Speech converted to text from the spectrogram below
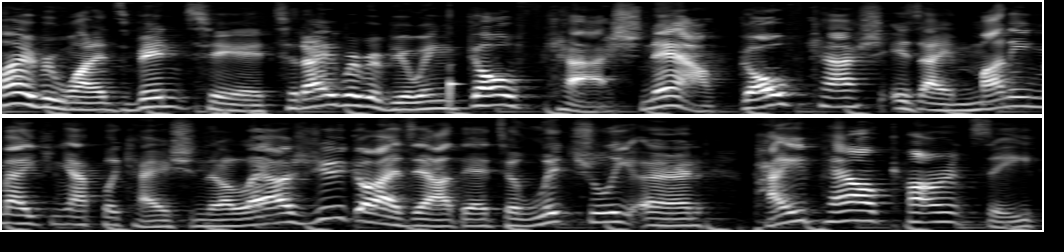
Hi everyone, it's Vince here. Today we're reviewing Golf Cash. Now, Golf Cash is a money-making application that allows you guys out there to literally earn PayPal currency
